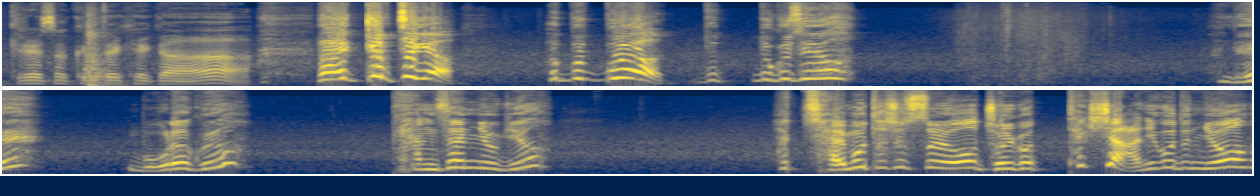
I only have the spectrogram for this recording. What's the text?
아 그래서 그때 걔가 아 깜짝이야 아, 뭐, 뭐야 누, 누구세요? 네? 뭐라고요? 당산역이요? 아, 잘못하셨어요 저 이거 택시 아니거든요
